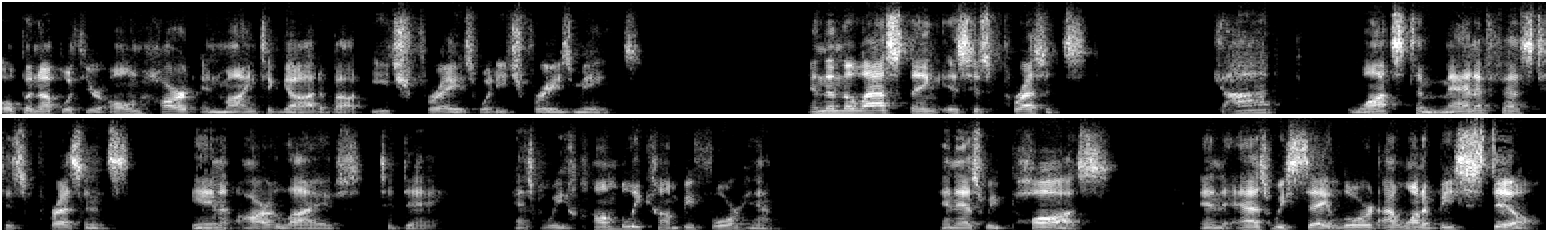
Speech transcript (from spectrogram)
open up with your own heart and mind to God about each phrase, what each phrase means. And then the last thing is his presence. God wants to manifest his presence in our lives today as we humbly come before him and as we pause and as we say, Lord, I want to be still.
